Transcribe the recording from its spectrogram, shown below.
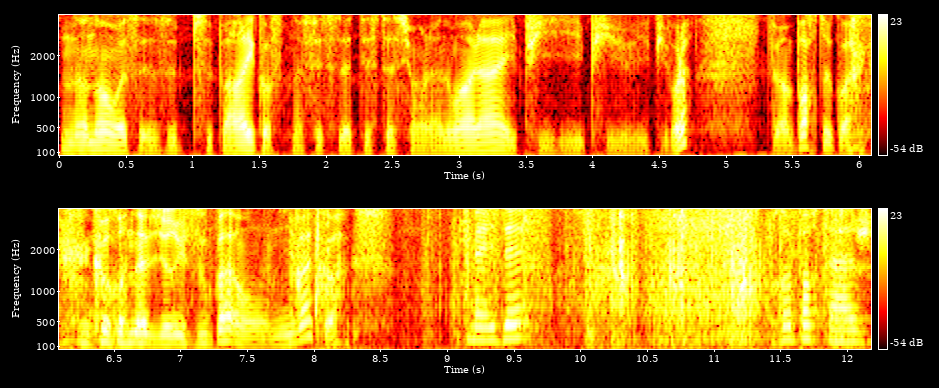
Non, non, ouais, c'est- pareil quoi. On a fait ces attestations à la noix là, et puis, et puis, et puis voilà. Peu importe quoi, coronavirus ou pas, on y va quoi. Mayday. Reportage.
